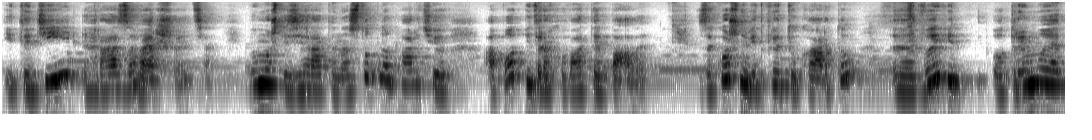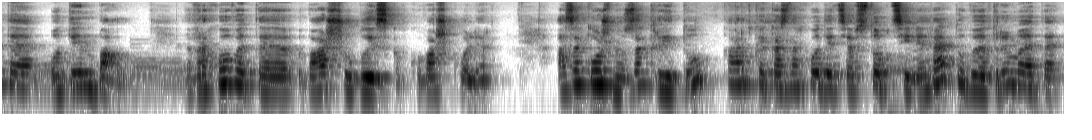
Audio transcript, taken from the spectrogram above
І тоді гра завершується. Ви можете зіграти наступну партію або підрахувати бали. За кожну відкриту карту е, ви отримуєте один бал. Враховуєте вашу блискавку, ваш колір. А за кожну закриту картку, яка знаходиться в стопці лігрету, ви отримаєте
